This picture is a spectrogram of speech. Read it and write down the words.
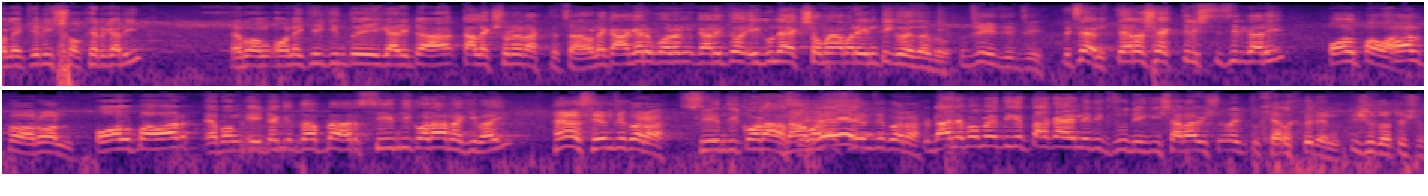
অনেকেরই শখের গাড়ি। এবং অনেকেই কিন্তু এই গাড়িটা কালেকশনে রাখতে চায়। অনেক আগের করেন গাড়ি তো এগুলো এক সময় আবার এন্টিক হয়ে যাবে। জি জি জি। দেখছেন? তেরোশো একত্রিশ সিসির গাড়ি all power all power all all power এবং এটা কিন্তু আপনার সিএনজি করা নাকি ভাই? হ্যাঁ সিএনজি করা। সিএনজি করা আছে। করা। ডানে বামের দিকে তাকায় এনে দিক যদি সারা বিশ্বটা একটু খেয়াল করেন। টিস্যু তো টিস্যু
